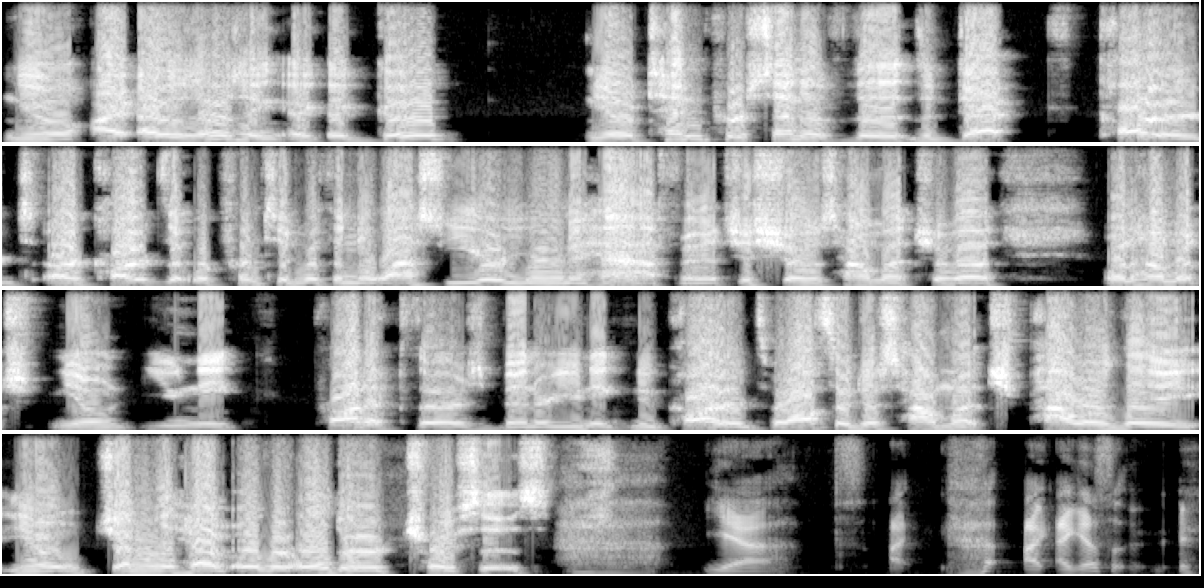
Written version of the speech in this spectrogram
you know, I, I was noticing a, a good, you know, ten percent of the the deck cards are cards that were printed within the last year, year and a half, and it just shows how much of a one, how much you know unique product there's been or unique new cards, but also just how much power they you know generally have over older choices. yeah I, I i guess if,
